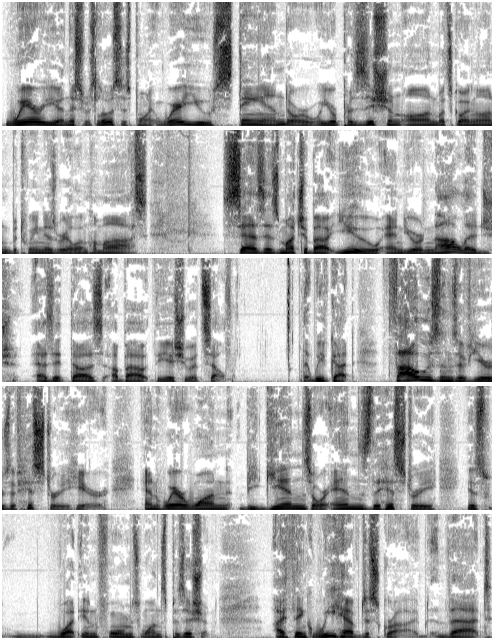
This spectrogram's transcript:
where you, and this was Louis's point, where you stand or your position on what's going on between Israel and Hamas says as much about you and your knowledge as it does about the issue itself. That we've got thousands of years of history here, and where one begins or ends the history is what informs one's position. I think we have described that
